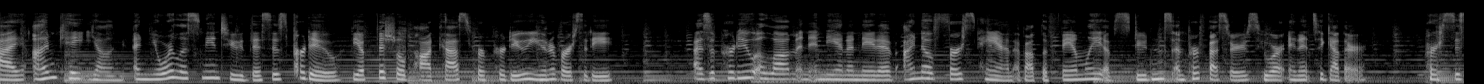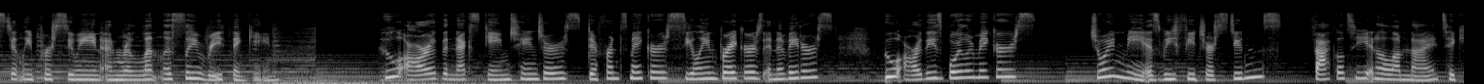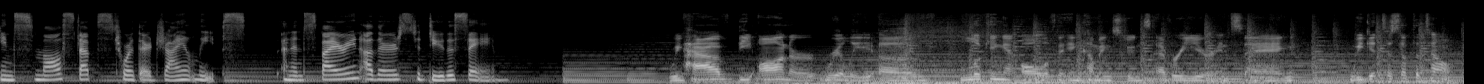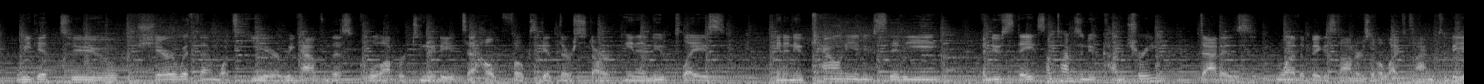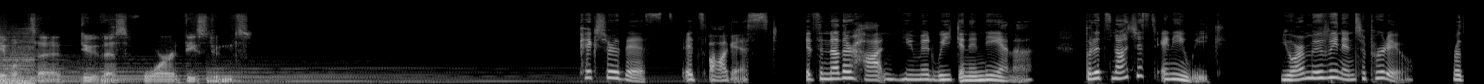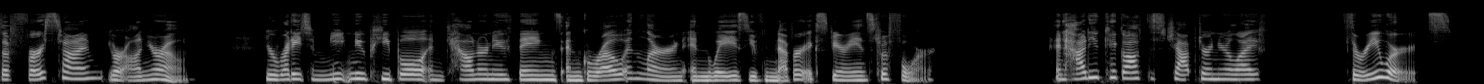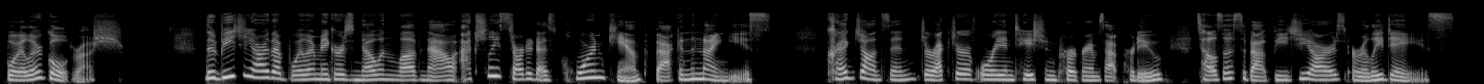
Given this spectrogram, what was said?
Hi, I'm Kate Young, and you're listening to This is Purdue, the official podcast for Purdue University. As a Purdue alum and Indiana native, I know firsthand about the family of students and professors who are in it together, persistently pursuing and relentlessly rethinking. Who are the next game changers, difference makers, ceiling breakers, innovators? Who are these Boilermakers? Join me as we feature students, faculty, and alumni taking small steps toward their giant leaps and inspiring others to do the same. We have the honor, really, of looking at all of the incoming students every year and saying, we get to set the tone. We get to share with them what's here. We have this cool opportunity to help folks get their start in a new place, in a new county, a new city, a new state, sometimes a new country. That is one of the biggest honors of a lifetime to be able to do this for these students. Picture this it's August. It's another hot and humid week in Indiana. But it's not just any week. You're moving into Purdue. For the first time, you're on your own. You're ready to meet new people, encounter new things, and grow and learn in ways you've never experienced before. And how do you kick off this chapter in your life? Three words Boiler Gold Rush. The BGR that Boilermakers know and love now actually started as Corn Camp back in the 90s. Craig Johnson, Director of Orientation Programs at Purdue, tells us about BGR's early days.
